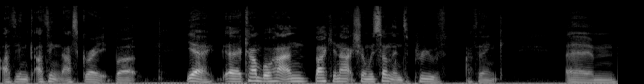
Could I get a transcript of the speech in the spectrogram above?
I think I think that's great. But yeah, uh, Campbell Hatton back in action with something to prove. I think. Um,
